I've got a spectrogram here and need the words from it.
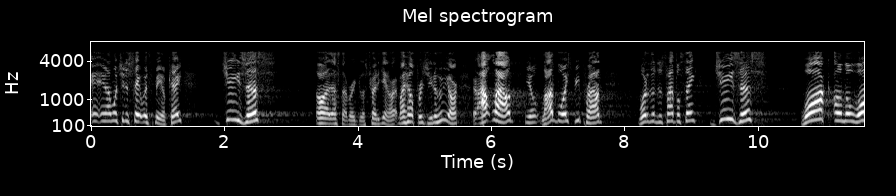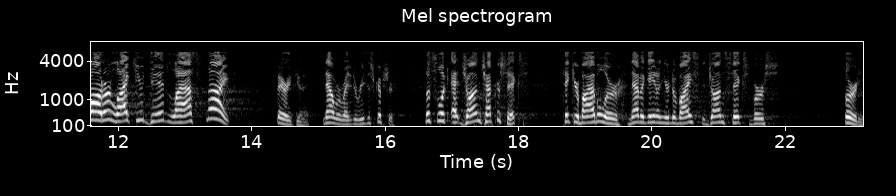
And I want you to say it with me, okay? Jesus, oh, that's not very good. Let's try it again, all right? My helpers, you know who you are. Out loud, you know, loud voice, be proud. What are the disciples saying? Jesus, Walk on the water like you did last night. Very good. Now we're ready to read the scripture. Let's look at John chapter 6. Take your Bible or navigate on your device to John 6 verse 30.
